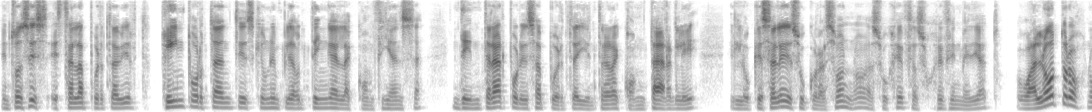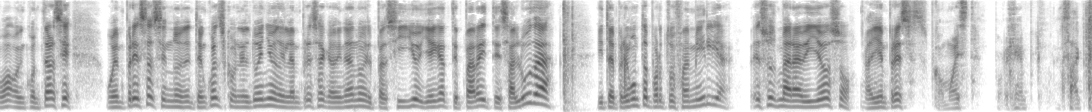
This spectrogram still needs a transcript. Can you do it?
Entonces, está la puerta abierta. Qué importante es que un empleado tenga la confianza de entrar por esa puerta y entrar a contarle lo que sale de su corazón, ¿no? A su jefe, a su jefe inmediato. O al otro, ¿no? O encontrarse, o empresas en donde te encuentras con el dueño de la empresa caminando en el pasillo, llega, te para y te saluda y te pregunta por tu familia. Eso es maravilloso. Hay empresas como esta, por ejemplo. Exacto.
